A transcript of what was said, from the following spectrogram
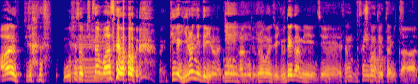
아유 디자이너 오셔서 음. 식사 한번 하세요. 그러니까 이런 일들이 일어날 예, 거라는 예, 거죠. 예. 그러면 이제 유대감이 이제 생, 생성이 그쵸, 됐다니까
